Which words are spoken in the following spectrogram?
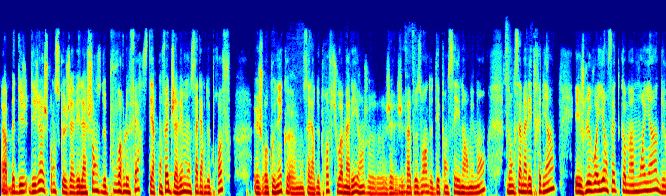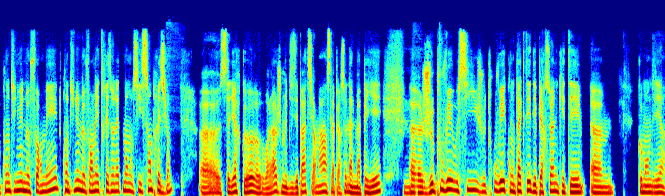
Alors bah, déjà, je pense que j'avais la chance de pouvoir le faire. C'est-à-dire qu'en fait, j'avais mon salaire de prof et je reconnais que mon salaire de prof, tu vois, m'allait. Hein, je n'ai mmh. pas besoin de dépenser énormément. Donc, ça m'allait très bien. Et je le voyais en fait comme un moyen de continuer de me former, de continuer de me former très honnêtement aussi sans mmh. pression. Euh, c'est-à-dire que voilà, je me disais pas tiens mince la personne elle m'a payé. Mmh. Euh, je pouvais aussi, je trouvais contacter des personnes qui étaient euh, comment dire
